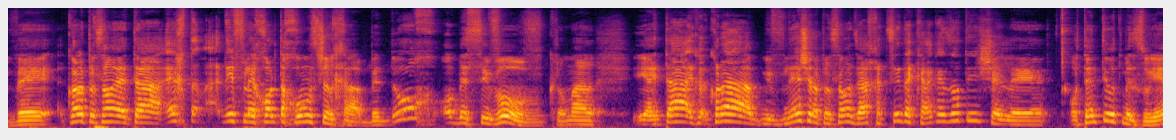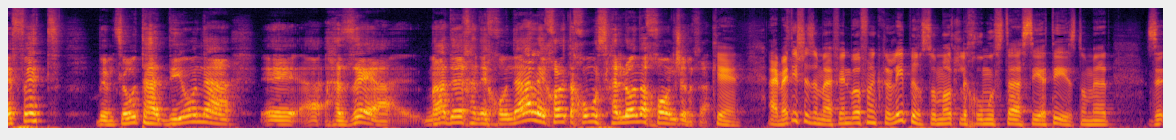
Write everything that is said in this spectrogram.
וכל הפרסומת הייתה, איך אתה מעדיף לאכול את החומוס שלך, בדוך או בסיבוב? כלומר, היא הייתה, כל המבנה של הפרסומת זה היה חצי דקה כזאת של אה, אותנטיות מזויפת. באמצעות הדיון אה, הזה, מה הדרך הנכונה לאכול את החומוס הלא נכון שלך. כן. האמת היא שזה מאפיין באופן כללי פרסומות לחומוס תעשייתי. זאת אומרת, זה,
